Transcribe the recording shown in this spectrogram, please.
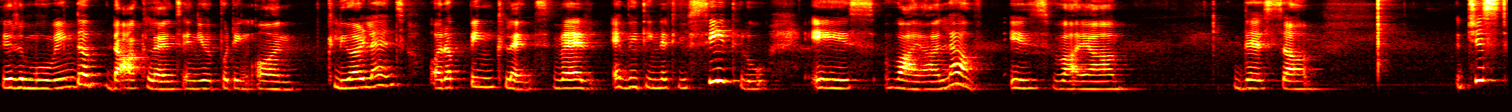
you're removing the dark lens and you're putting on clear lens or a pink lens where everything that you see through is via love is via this um, just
